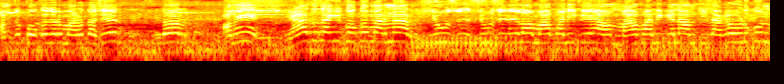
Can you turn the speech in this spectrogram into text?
आमचं कोकं जर मारत असेल तर आम्ही ह्याच जागी कोकं मारणार. शिव शिवसेनेला महापालिके महापालिकेनं आमची जागा ओळखून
